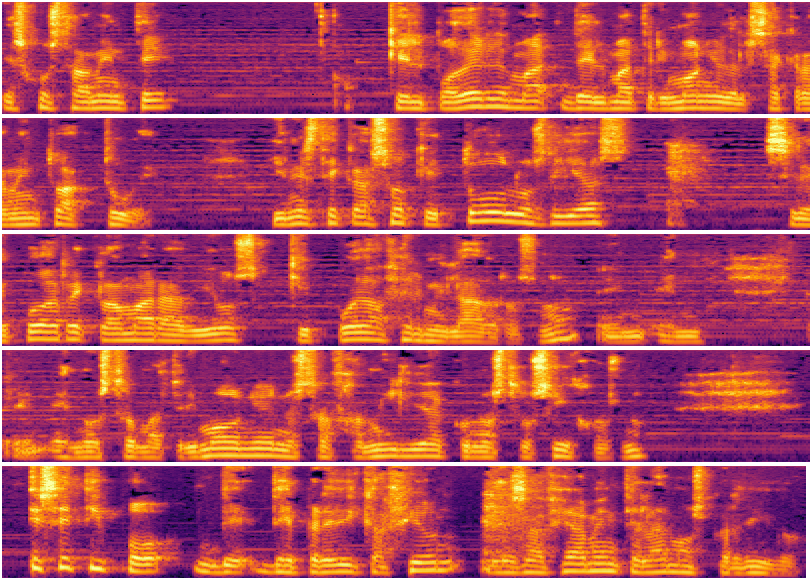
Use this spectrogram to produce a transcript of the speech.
es justamente que el poder del matrimonio, del sacramento, actúe. Y en este caso, que todos los días se le pueda reclamar a Dios que pueda hacer milagros ¿no? en, nuestro matrimonio, en nuestra familia, con nuestros hijos. ¿no? Ese tipo de, predicación, desgraciadamente, la hemos perdido.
